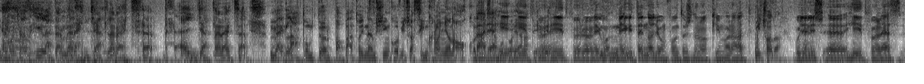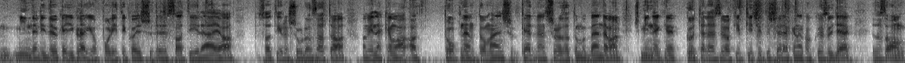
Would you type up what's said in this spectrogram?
De hogyha az életemben egyetlen egyszer, de egyetlen egyszer meglátom törpapát, hogy nem Sinkovics a szinkronja, na akkor Várjál, nézem hét, a hétfő, hétfőről még, még itt egy nagyon fontos dolog kimaradt. Micsoda? Ugyanis uh, hétfőn lesz minden idők egyik legjobb politikai szatírája, szatíra sorozata, ami nekem a, a top nem tudom hány kedvenc sorozatomban benne van, és mindenkinek kötelező, akit kicsit is érdekelnek a közügyek. Ez az a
